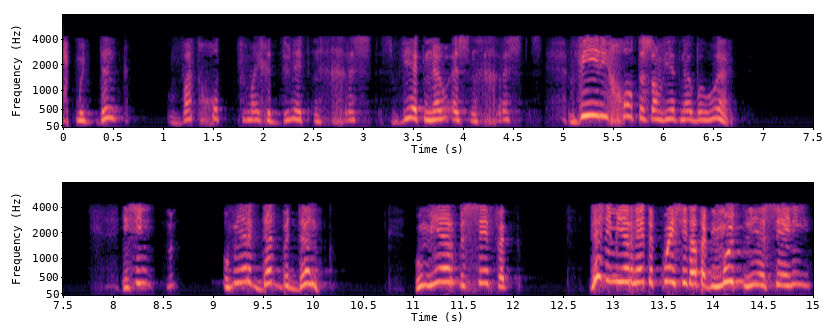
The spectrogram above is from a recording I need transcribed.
Ek moet dink wat God vir my gedoen het in Christus. Wie ek nou is in Christus. Wie hierdie God is aan wie ek nou behoort. Jy sien, hoe meer ek dit bedink, hoe meer besef ek dis nie meer net 'n kwessie dat ek moet nee sê nie.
